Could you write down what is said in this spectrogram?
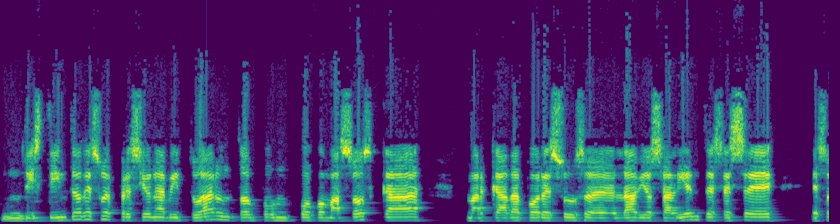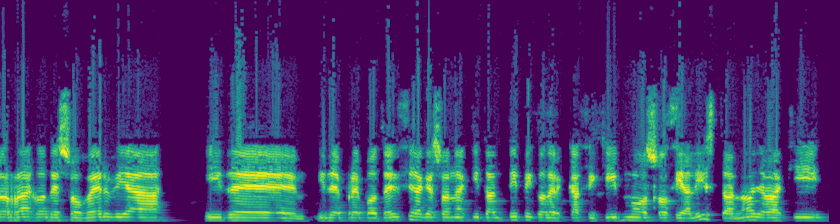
distinto de su expresión habitual, un topo un poco más osca, marcada por sus eh, labios salientes, ese, esos rasgos de soberbia y de, y de prepotencia que son aquí tan típicos del caciquismo socialista, ¿no? Lleva aquí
